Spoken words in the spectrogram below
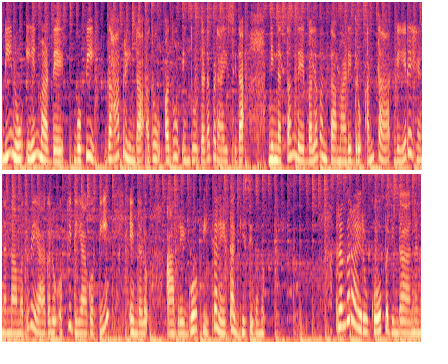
ನೀನು ಏನು ಮಾಡಿದೆ? ಗೋಪಿ, ಗಾಬರಿಯಿಂದ ಅದು ಅದು ಎಂದು ದಡಬಡಾಯಿಸಿದ. ನಿನ್ನ ತಂದೆ ಬಲವಂತ ಮಾಡಿದ್ರು ಅಂತ ಬೇರೆ ಹೆಣ್ಣನ್ನ ಮದುವೆಯಾಗಲು ಒಪ್ಪಿದೆಯಾ ಗೋಪಿ? ಎಂದಳು. ಆದರೆ ಗೋಪಿ ತಲೆ ತಗ್ಗಿಸಿದನು. ರಂಗರಾಯರು ಕೋಪದಿಂದ ನನ್ನ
